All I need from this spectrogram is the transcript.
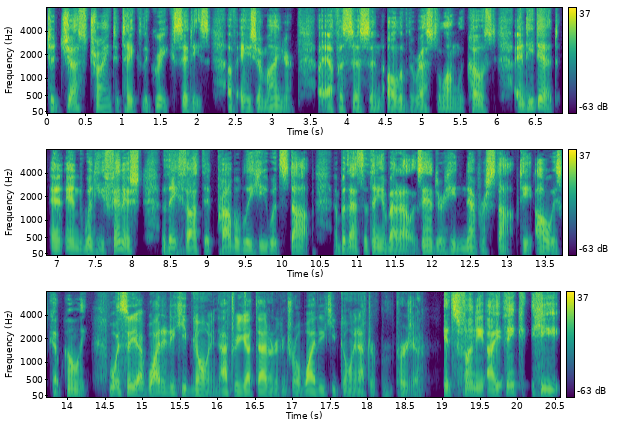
to just trying to take the Greek cities of Asia Minor. Uh, Ephesus and all of the rest along the coast. And he did. And, and when he finished, they thought that probably he would stop. But that's the thing about Alexander. He never stopped. He always kept going. Well, so yeah, why did he keep going after he got that under control? Why did he keep going after Persia? It's funny. I think he,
